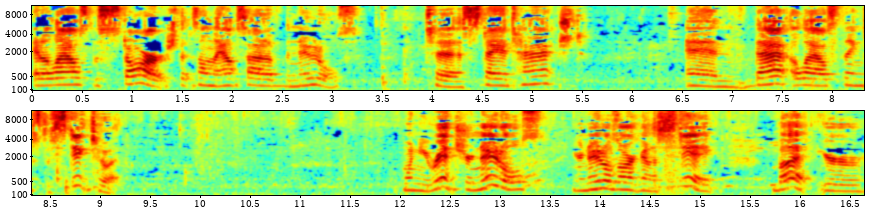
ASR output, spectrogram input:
it allows the starch that's on the outside of the noodles to stay attached and that allows things to stick to it. When you rinse your noodles, your noodles aren't going to stick, but your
